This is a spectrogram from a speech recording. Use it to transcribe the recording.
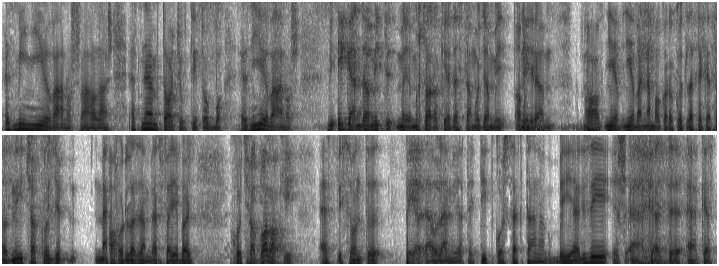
ez mi nyilvános vállalás. Ezt nem tartjuk titokba, ez nyilvános. Mi, Igen, de amit most arra kérdeztem, hogy ami, amire Igen. a... nyilván nem akarok ötleteket adni, csak hogy megfordul az ember fejébe, hogy hogyha valaki ezt viszont például emiatt egy titkos szektának bélyegzi, és elkezd, elkezd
